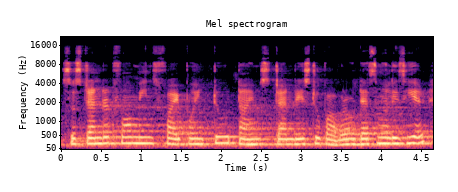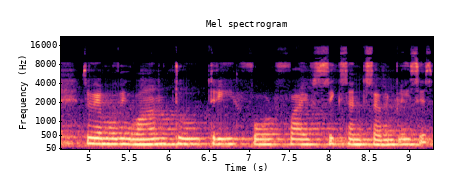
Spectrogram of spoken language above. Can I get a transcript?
So standard form means 5.2 times 10 raised to power. Our decimal is here. So we are moving 1 2 3 4 5 6 and 7 places.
